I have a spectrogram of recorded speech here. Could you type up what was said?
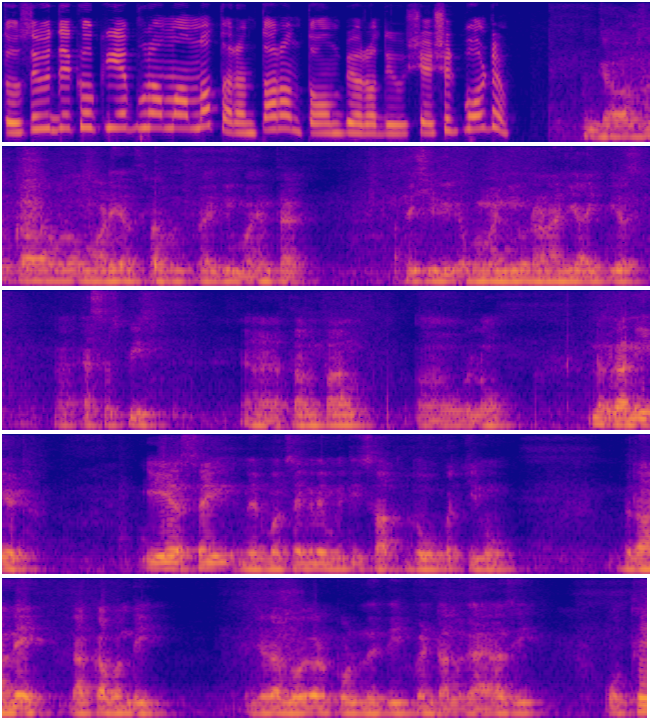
ਤੁਸੀਂ ਵੀ ਦੇਖੋ ਕਿ ਇਹ ਪੂਰਾ ਮਾਮਲਾ, ਤਰਨਤਾਰਨ ਤੋਂ ਬਿਊਰੋ ਦੀ ਵਿਸ਼ੇਸ਼ ਰਿਪੋਰਟ। ਪੰਜਾਬ ਸਰਕਾਰ ਵੱਲੋਂ ਮਾੜੇ ਅਨਸਰਾਂ ਨੂੰ ਚਲਾਈ ਗਈ ਮੁਹਿੰਮ ਤਹਿਤ ਅਤੇ ਸ਼੍ਰੀ ਅਭਿਮਨਿਊ ਰਾਣਾ ਜੀ ਆਈਪੀਐਸ ਐਸਐਸਪੀ ਤਰਨਤਾਰਨ ਵੱਲੋਂ ਨਿਗਰਾਨੀ ਹੇਠ ਏਐਸਆਈ ਨਿਰਮਲ ਸਿੰਘ ਨੇ ਮਿਤੀ 7/2/25 ਨੂੰ ਦਰਾਨੇ ਨਾਕਾਬੰਦੀ, ਜਿਹੜਾ ਲੋਹਗੜ੍ਹ ਪੁਲ ਨਜ਼ਦੀਕ ਪਿੰਡਾ ਲਗਾਇਆ ਸੀ, ਉੱਥੇ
